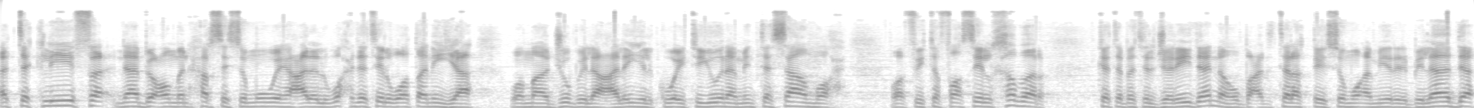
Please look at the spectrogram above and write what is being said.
التكليف نابع من حرص سموه على الوحدة الوطنية وما جبل عليه الكويتيون من تسامح. وفي تفاصيل الخبر كتبت الجريدة أنه بعد تلقي سمو أمير البلاد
